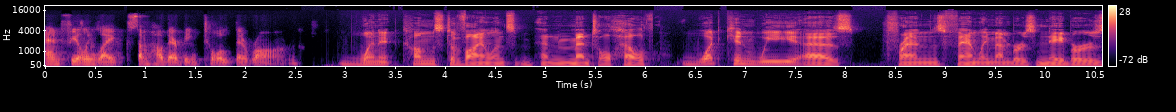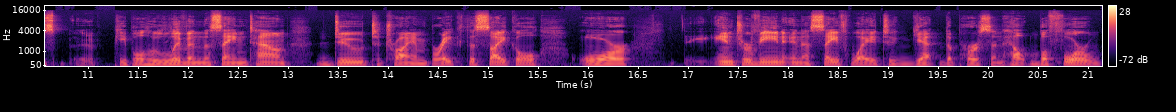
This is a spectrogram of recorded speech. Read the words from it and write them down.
and feeling like somehow they're being told they're wrong when it comes to violence and mental health, what can we as friends, family members, neighbors, people who live in the same town do to try and break the cycle or intervene in a safe way to get the person help before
